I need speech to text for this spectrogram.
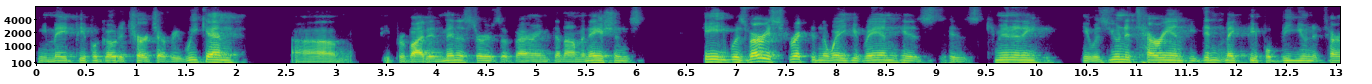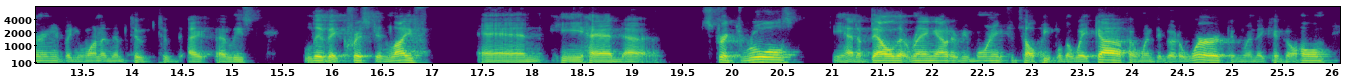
He made people go to church every weekend. Um, he provided ministers of varying denominations. He was very strict in the way he ran his, his community. He was Unitarian. He didn't make people be Unitarian, but he wanted them to, to at, least live a Christian life. And he had uh, strict rules. He had a bell that rang out every morning to tell people to wake up and when to go to work and when they could go home.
